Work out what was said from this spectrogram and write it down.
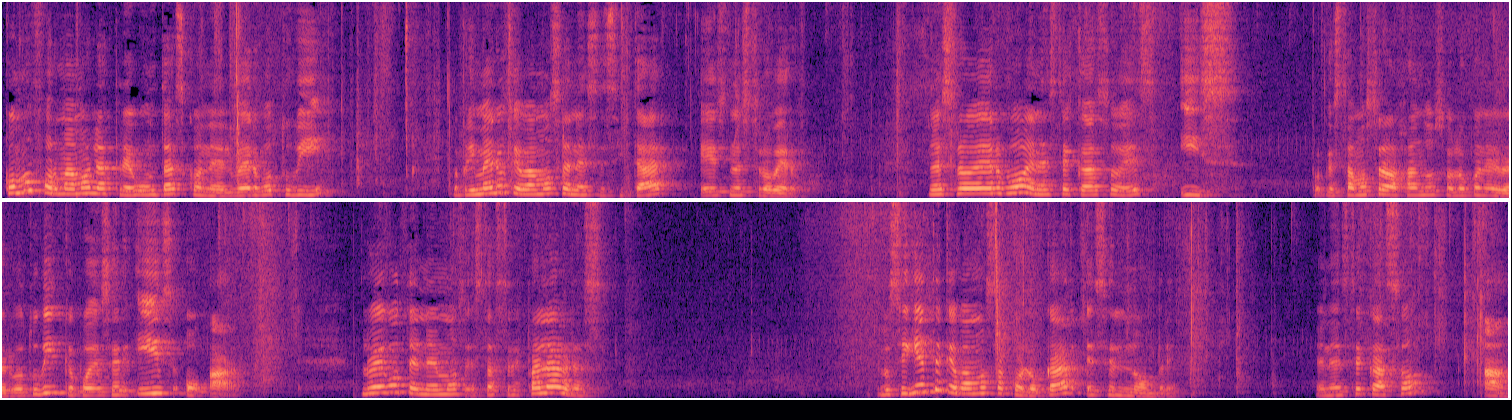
¿Cómo formamos las preguntas con el verbo to be? Lo primero que vamos a necesitar es nuestro verbo. Nuestro verbo en este caso es is, porque estamos trabajando solo con el verbo to be, que puede ser is o are. Luego tenemos estas tres palabras. Lo siguiente que vamos a colocar es el nombre. En este caso, am.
